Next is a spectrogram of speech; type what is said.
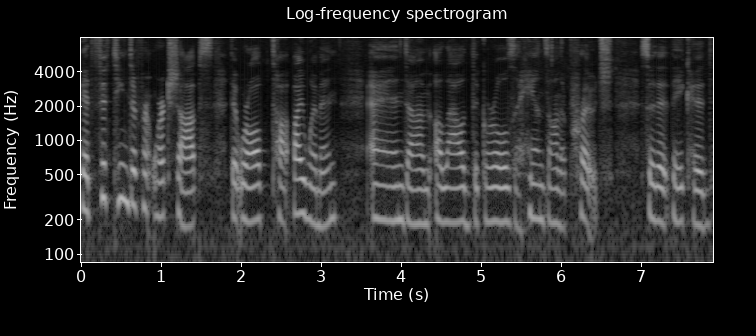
we had 15 different workshops that were all taught by women and um, allowed the girls a hands-on approach so that they could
